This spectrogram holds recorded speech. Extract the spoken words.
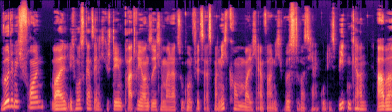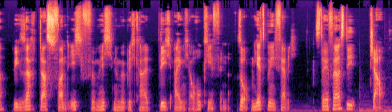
Würde mich freuen, weil ich muss ganz ehrlich gestehen, Patreon sehe ich in meiner Zukunft jetzt erstmal nicht kommen, weil ich einfach nicht wüsste, was ich an Goodies bieten kann. Aber wie gesagt, das fand ich für mich eine Möglichkeit, die ich eigentlich auch okay finde. So, und jetzt bin ich fertig. Stay thirsty. Ciao.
